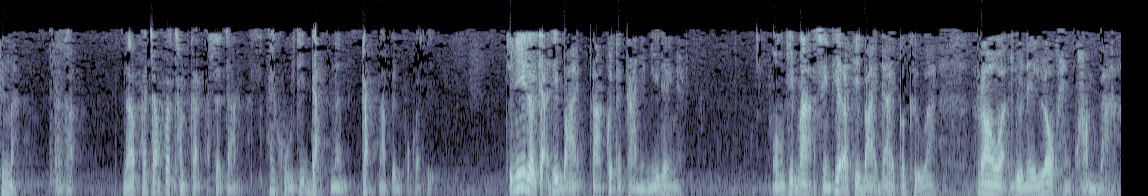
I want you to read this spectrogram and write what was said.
ขึ้นมานะครับ แล้วพระเจ้าก็ทำการอัศจรรย์ ให้หูที่ดับนั้นกลับมาเป็นปกติ ทีนี้เราจะอธิบายปรากฏการณ์อย่างนี้ได้ไง ผมคิดว่าสิ่งที่อธิบายได้ก็คือว่า เราอะอยู่ในโลกแห่งความบาป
